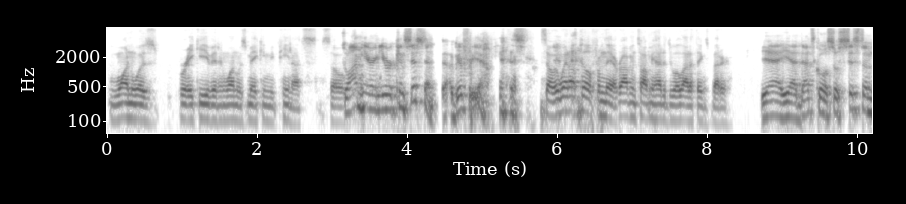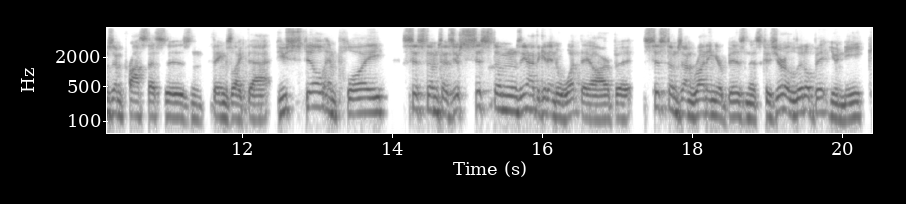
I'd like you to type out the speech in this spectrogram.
One was break even and one was making me peanuts. So, so I'm hearing you were consistent. Uh, good for you. Yes. so it went uphill from there. Robin taught me how to do a lot of things better. Yeah, yeah, that's cool. So systems and processes and things like that. Do you still employ systems as your systems? You don't have to get into what they are, but systems on running your business because you're a little bit unique.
